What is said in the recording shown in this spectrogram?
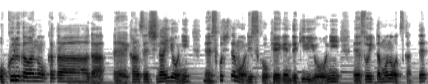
送る側の方が、えー感染しないように、えー少しでもリスクを軽減できるように、えーそういったものを使って、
